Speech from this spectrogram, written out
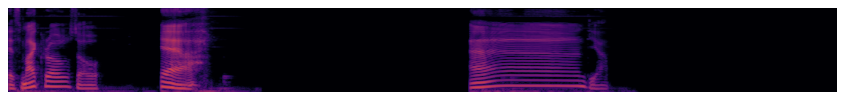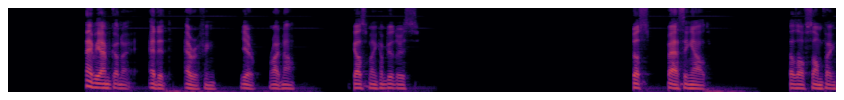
his micro, so yeah. And yeah. Maybe I'm gonna edit everything here right now because my computer is just passing out because of something.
